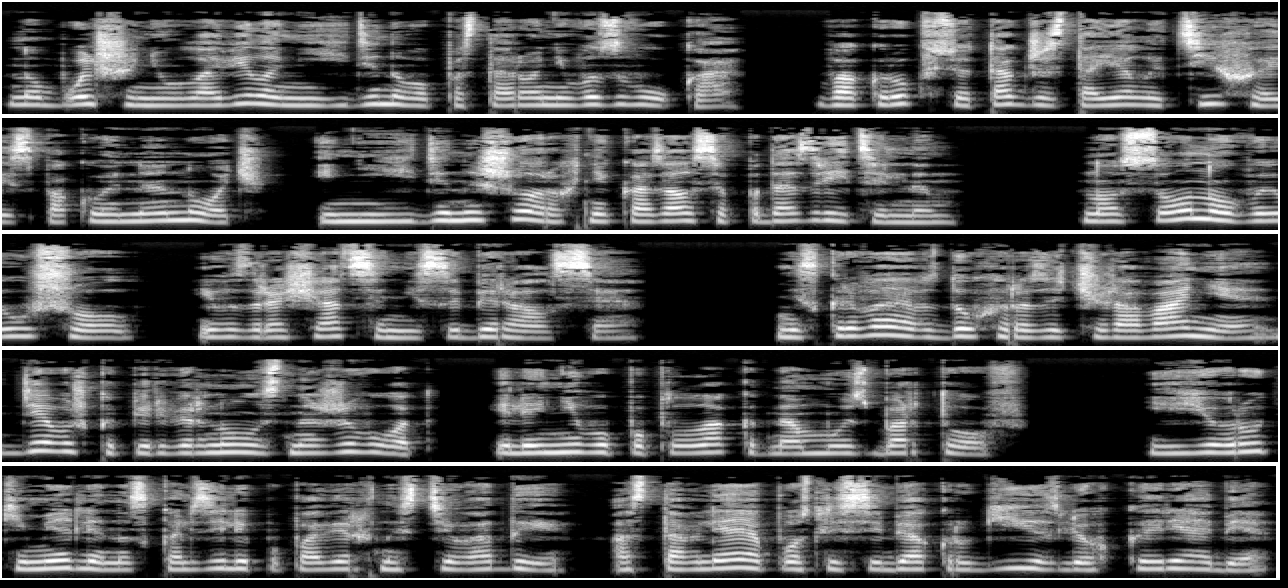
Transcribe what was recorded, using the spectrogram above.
но больше не уловила ни единого постороннего звука. Вокруг все так же стояла тихая и спокойная ночь, и ни единый шорох не казался подозрительным. Но сон, увы, ушел, и возвращаться не собирался. Не скрывая вздоха разочарования, девушка перевернулась на живот и лениво поплыла к одному из бортов. Ее руки медленно скользили по поверхности воды, оставляя после себя круги из легкой ряби.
